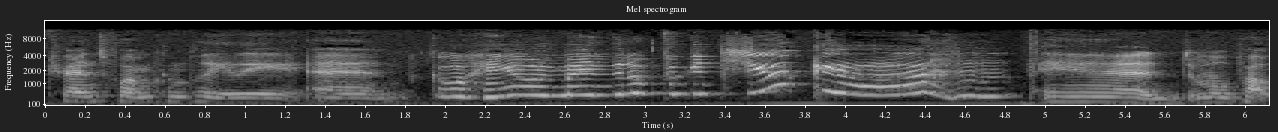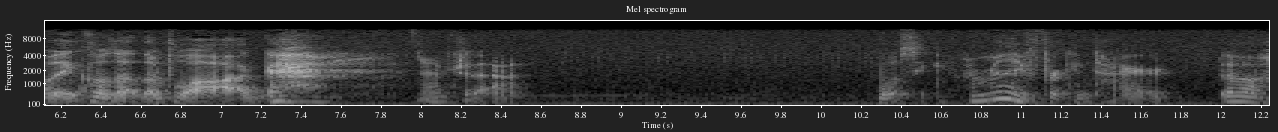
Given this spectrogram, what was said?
transform completely, and go hang out with my little Pukachuka! and we'll probably close out the vlog after that. We'll see. I'm really freaking tired. Ugh.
